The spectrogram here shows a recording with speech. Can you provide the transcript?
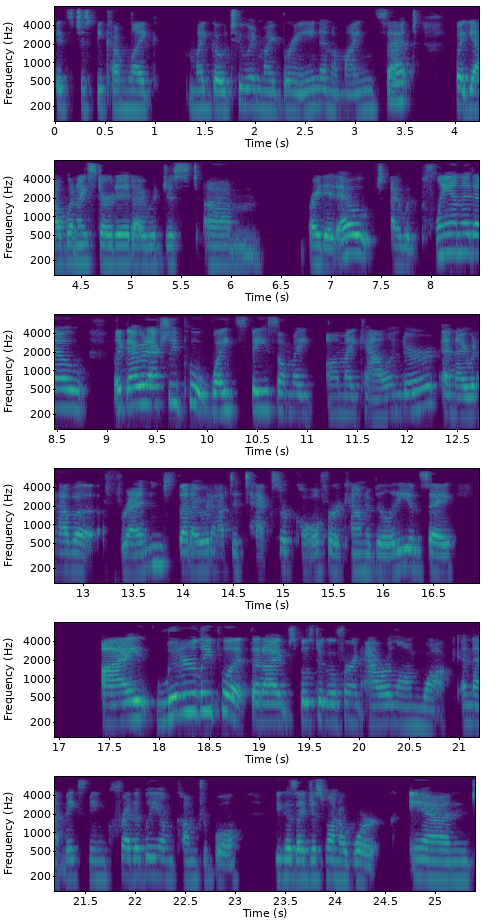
it's just become like my go-to in my brain and a mindset. But yeah, when I started, I would just um, write it out. I would plan it out. Like I would actually put white space on my on my calendar and I would have a friend that I would have to text or call for accountability and say, I literally put that I'm supposed to go for an hour long walk and that makes me incredibly uncomfortable because I just want to work. And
